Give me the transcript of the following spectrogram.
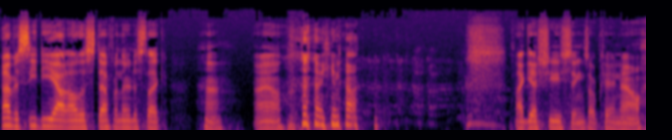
I have a CD out and all this stuff, and they're just like, huh, I know, you know. I guess she sings okay now.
